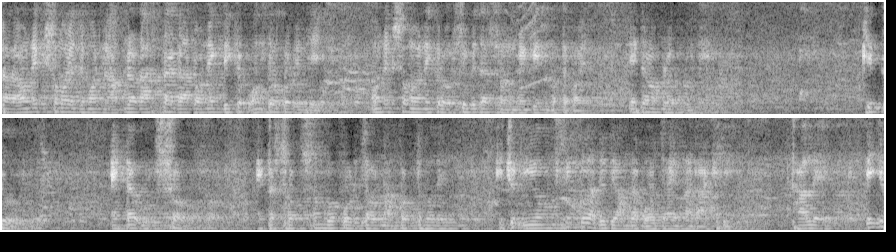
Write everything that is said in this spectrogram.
তারা অনেক সময় যেমন আমরা রাস্তাঘাট অনেক দিকে বন্ধ করে দিই, অনেক সময় অনেকের অসুবিধার সম্মুখীন হতে হয়, এটাও আমরা বুঝি। কিন্তু একটা উৎসব, একটা সৎসঙ্গ পরিচালনা করতে হলে কিছু নিয়ম শৃঙ্খলা যদি আমরা বজায় না রাখি, তাহলে এই যে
